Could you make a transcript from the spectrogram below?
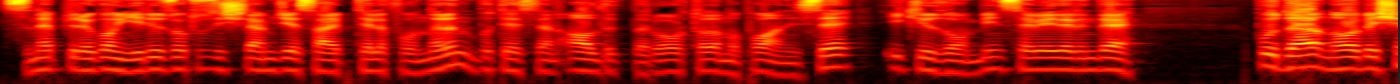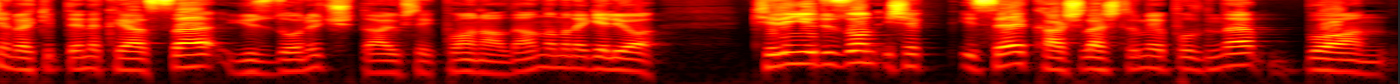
Snapdragon 730 işlemciye sahip telefonların bu testten aldıkları ortalama puan ise 210 bin seviyelerinde. Bu da Nova 5'in rakiplerine kıyasla %13 daha yüksek puan aldığı anlamına geliyor. Kirin 710 ise karşılaştırma yapıldığında bu an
